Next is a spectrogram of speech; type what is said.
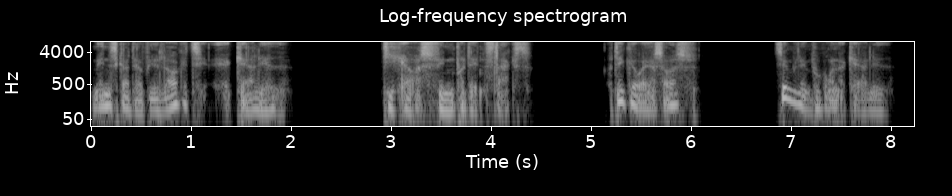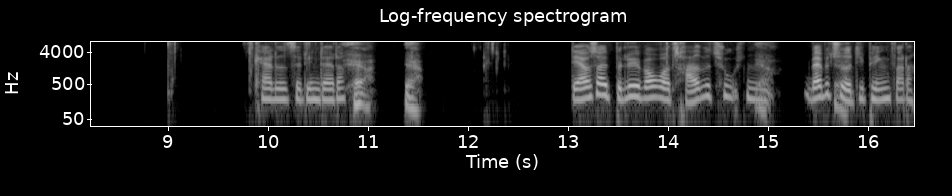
mennesker, der bliver lokket til af kærlighed, de kan også finde på den slags. Og det gjorde jeg så også. Simpelthen på grund af kærlighed. Kærlighed til din datter. Ja, Det er jo så et beløb over 30.000. Ja. Hvad betyder Ja. de penge for dig?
